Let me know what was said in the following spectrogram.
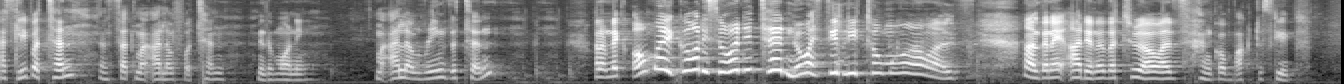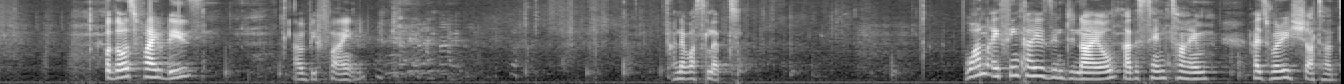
I sleep at 10 and set my alarm for 10 in the morning. My alarm rings at 10. And I'm like, oh my God, it's already 10. No, I still need two more hours. And then I add another two hours and go back to sleep. For those five days, I'll be fine. I never slept. One, I think I was in denial. At the same time, I was very shattered.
